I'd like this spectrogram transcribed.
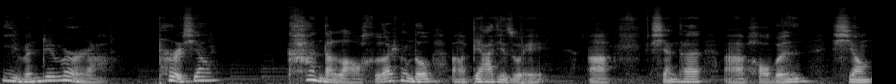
一闻这味儿啊，倍儿香，看的老和尚都啊吧唧嘴啊，嫌它啊好闻香。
